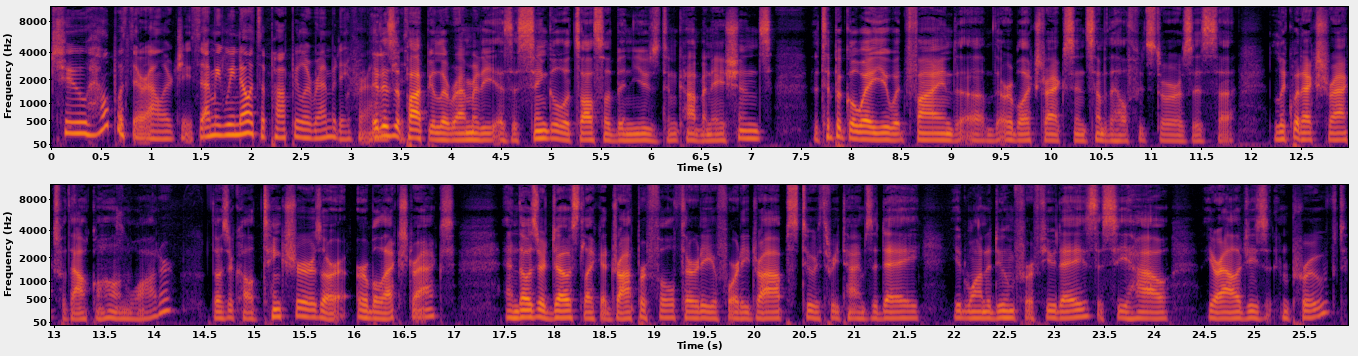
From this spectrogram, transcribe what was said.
to help with their allergies? I mean, we know it's a popular remedy for allergies. It is a popular remedy as a single. It's also been used in combinations. The typical way you would find uh, the herbal extracts in some of the health food stores is uh, liquid extracts with alcohol and water. Those are called tinctures or herbal extracts. And those are dosed like a dropper full, 30 or 40 drops, two or three times a day. You'd want to do them for a few days to see how your allergies improved.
